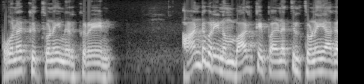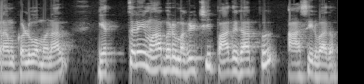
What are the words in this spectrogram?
உனக்கு துணை நிற்கிறேன். ஆண்டவரை நம் வாழ்க்கை பயணத்தில் துணையாக நாம் கொள்வோமானால் எத்தனை மாபெரும் மகிழ்ச்சி பாதுகாப்பு ஆசீர்வாதம்.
